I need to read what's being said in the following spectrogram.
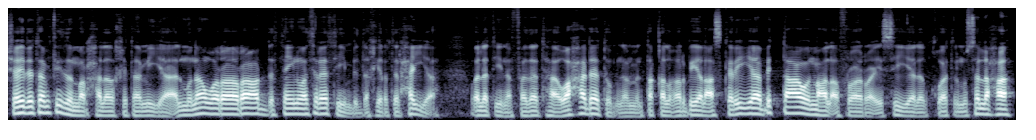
شهد تنفيذ المرحلة الختامية المناورة رعد 32 بالذخيرة الحية والتي نفذتها وحدات من المنطقة الغربية العسكرية بالتعاون مع الأفرع الرئيسية للقوات المسلحة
